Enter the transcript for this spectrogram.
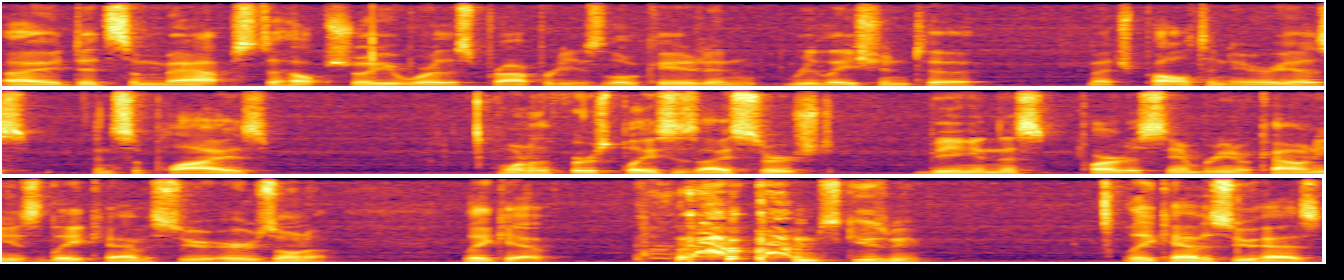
I did some maps to help show you where this property is located in relation to metropolitan areas and supplies. One of the first places I searched, being in this part of San Bernardino County, is Lake Havasu, Arizona. Lake excuse me. Lake Havasu has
